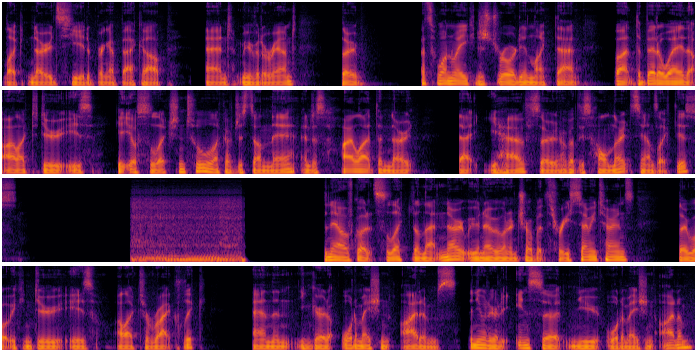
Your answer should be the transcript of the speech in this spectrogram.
like nodes here to bring it back up and move it around. So that's one way you can just draw it in like that. But the better way that I like to do is get your selection tool like I've just done there and just highlight the note that you have. So I've got this whole note sounds like this. So now I've got it selected on that note. We know we want to drop it three semitones. So what we can do is I like to right click and then you can go to automation items. Then you want to go to insert new automation item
